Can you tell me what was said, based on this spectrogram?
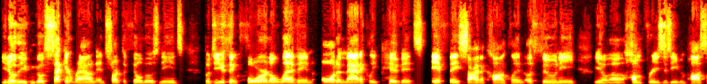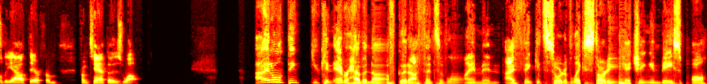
You know that you can go second round and start to fill those needs, but do you think four and eleven automatically pivots if they sign a Conklin, a Thuney, you know, uh, Humphries is even possibly out there from from Tampa as well? I don't think you can ever have enough good offensive linemen. I think it's sort of like starting pitching in baseball.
